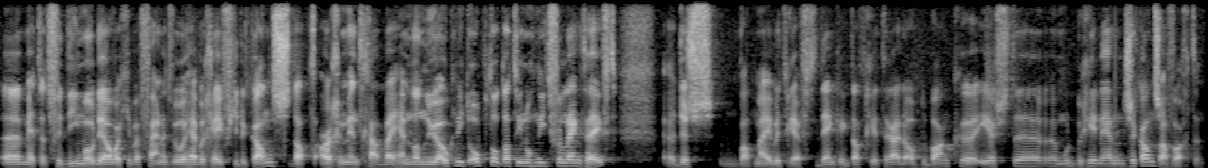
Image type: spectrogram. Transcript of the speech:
Eh, met het verdienmodel wat je bij Feyenoord wil hebben, geef je de kans. Dat argument gaat bij hem dan nu ook niet op, totdat hij nog niet verlengd heeft. Eh, dus wat mij betreft denk ik dat Geertruida op de bank eh, eerst eh, moet beginnen en zijn kans afwachten.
